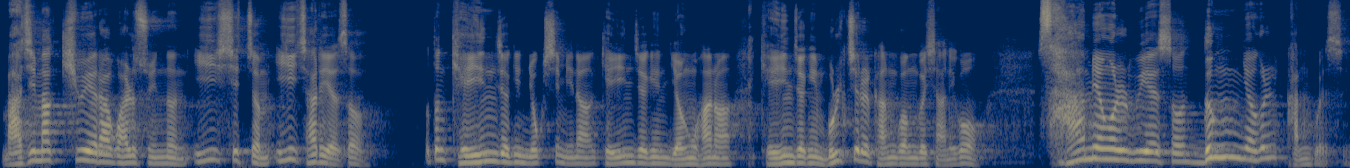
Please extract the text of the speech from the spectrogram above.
마지막 기회라고 할 수 있는 이 시점, 이 자리에서 어떤 개인적인 욕심이나 개인적인 영화나 개인적인 물질을 간구한 것이 아니고 사명을 위해서 능력을 간구했어요.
